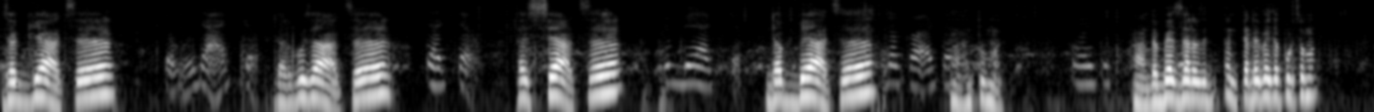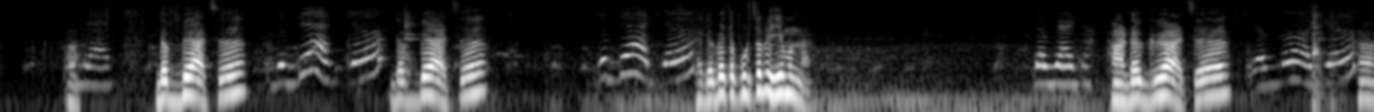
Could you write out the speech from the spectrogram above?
जग्याचं टरबुजाचं ठस्याचं डब्याचं. हां तू म्हण. हां डब्याचं जरा त्या डब्याच्या पुढचं मग हां. डब्याचं. डब्याचं. डब्याच्या पुढचं बी हे म्हण ना. हां डग्गाचं हां.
